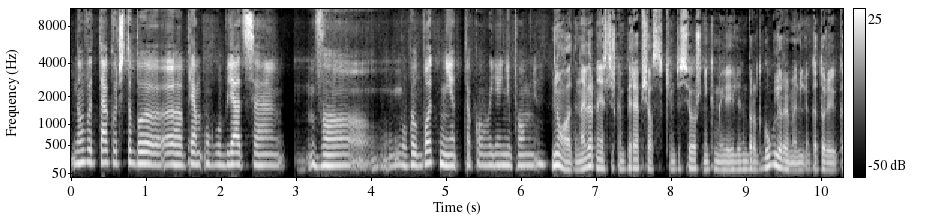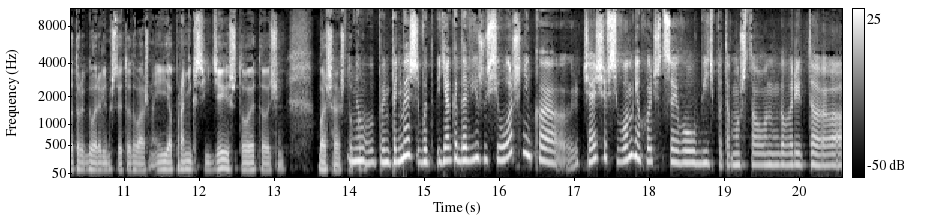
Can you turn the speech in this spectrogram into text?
Ну, вот так вот, чтобы прям углубляться в Googlebot, нет, такого я не помню. Ну, ладно, наверное, я слишком переобщался с какими-то SEOшниками или, наоборот, гуглерами, которые, которые говорили, что это важно, и я проник проникся идеей, что это очень большая штука. Ну, понимаешь, вот я когда вижу SEOшника, чаще всего мне хочется его убить, потому что он говорит, э,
